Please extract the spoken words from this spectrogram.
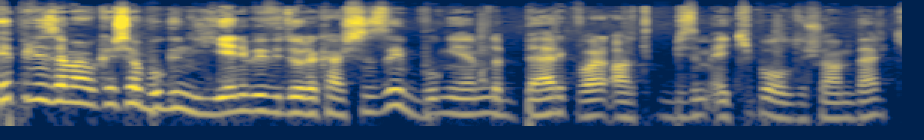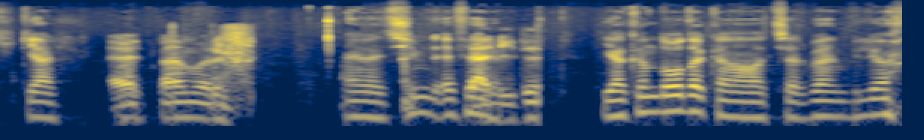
Hepinize merhaba arkadaşlar. Bugün yeni bir videoyla karşınızdayım. Bugün yanımda Berk var. Artık bizim ekip oldu şu an Berk. Gel. Evet ben varım. Evet şimdi efendim. Yakında o da kanal açar ben biliyorum.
